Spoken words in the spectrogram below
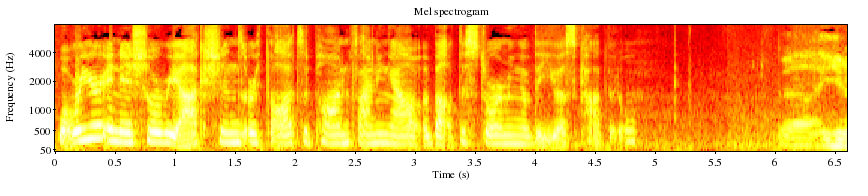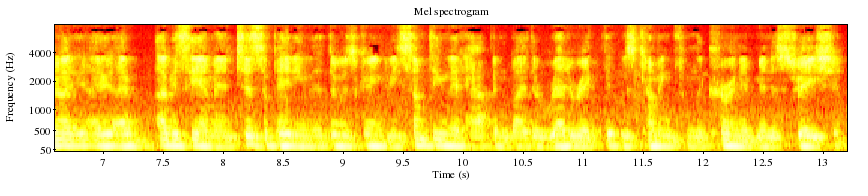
What were your initial reactions or thoughts upon finding out about the storming of the U.S. Capitol? Well, you know, I, I, obviously I'm anticipating that there was going to be something that happened by the rhetoric that was coming from the current administration,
